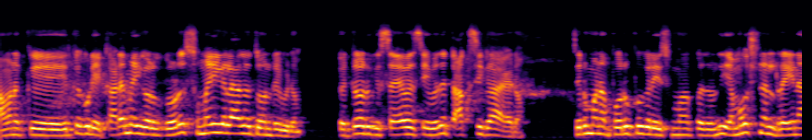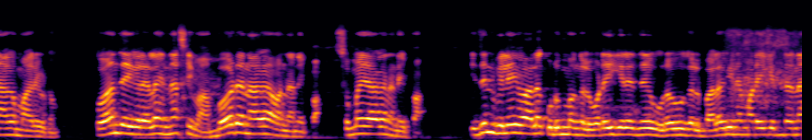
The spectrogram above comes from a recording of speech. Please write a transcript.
அவனுக்கு இருக்கக்கூடிய கடமைகளோடு சுமைகளாக தோன்றிவிடும். பெற்றோருக்கு சேவை செய்வது டாக்ஸிக்காக ஆகிடும் திருமண பொறுப்புகளை சுமப்பது வந்து எமோஷனல் ரெயினாக மாறிவிடும். குழந்தைகள் எல்லாம் என்ன செய்வான்? பேர்டனாக அவன் நினைப்பான். சுமையாக நினைப்பான். இதன் விளைவால குடும்பங்கள் உடைகிறது உறவுகள் பலவீனம் அடைகின்றன.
